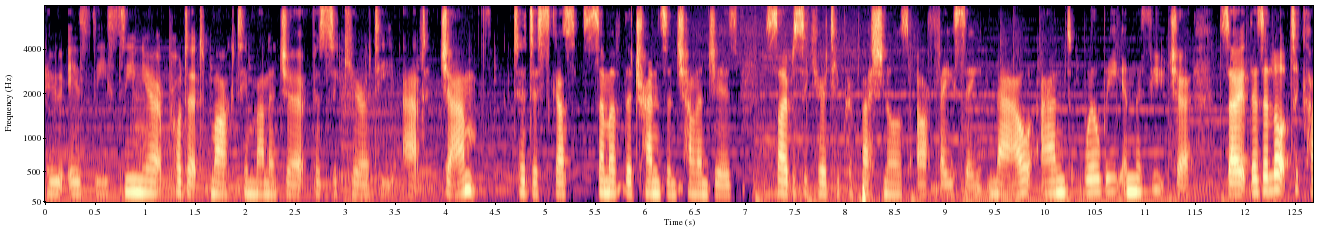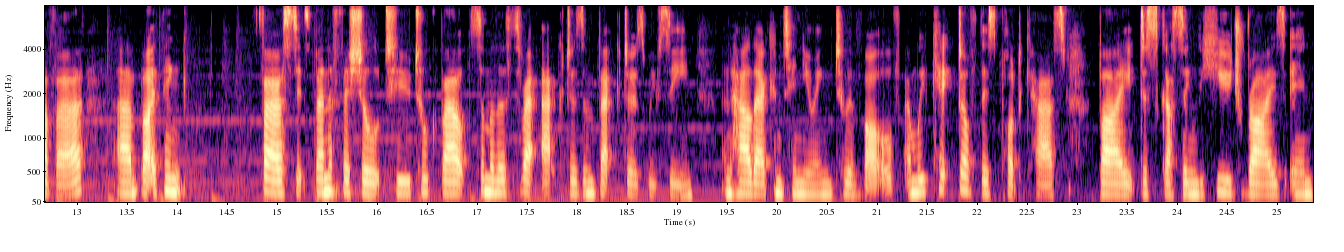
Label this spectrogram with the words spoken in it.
who is the Senior Product Marketing Manager for Security at JAMF, to discuss some of the trends and challenges cybersecurity professionals are facing now and will be in the future. So there's a lot to cover, um, but I think first, it's beneficial to talk about some of the threat actors and vectors we've seen and how they're continuing to evolve. And we've kicked off this podcast by discussing the huge rise in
